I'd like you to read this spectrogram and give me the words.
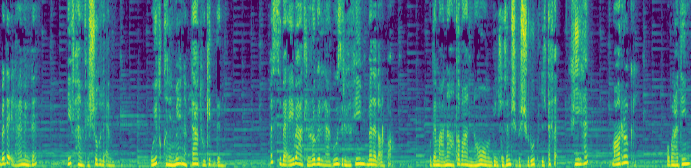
بدأ العامل ده يفهم في الشغل قوي ويتقن المهنة بتاعته جدا. بس بقى يبعت للراجل العجوز رغيفين بدل أربعة. وده معناها طبعا إن هو ما بيلتزمش بالشروط اللي اتفق فيها مع الراجل. وبعدين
